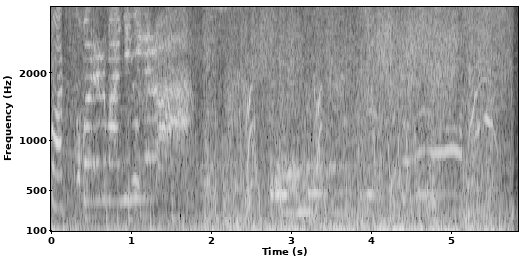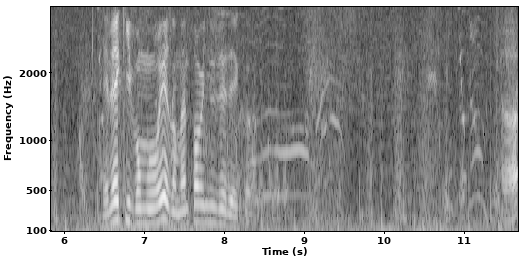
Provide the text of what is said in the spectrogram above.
巻き込まれる前に逃げろ。Les mecs ils vont mourir, ils ont même pas envie de nous aider quoi. Ah.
